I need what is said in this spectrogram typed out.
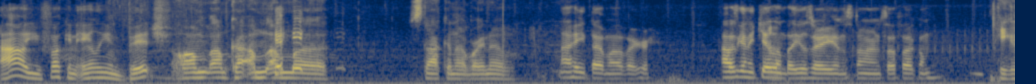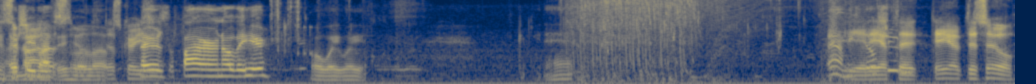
Ow, you fucking alien bitch. Oh, I'm I'm I'm I'm uh stocking up right now. I hate that motherfucker. I was gonna kill him, but he was already in the storm, so fuck him. He can They're survive. shooting us. Heal up. That's crazy. There's firing over here. Oh, wait, wait. Give me that. Damn, he's yeah, still they up shooting. the they up this hill.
